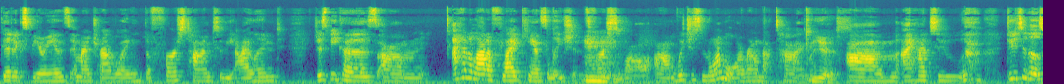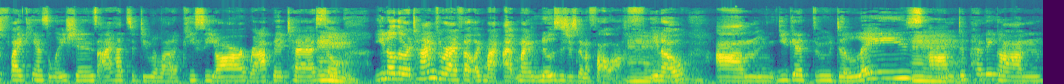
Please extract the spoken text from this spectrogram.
good experience in my traveling the first time to the island, just because um, I had a lot of flight cancellations, Mm. first of all, um, which is normal around that time Yes. um, I had to, due to those flight cancellations, I had to do a lot of PCR, rapid tests. So, Mm. you know, there were times where I felt like my I, my nose is just gonna fall off. You know, um, you get through delays, um, Mm. depending on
